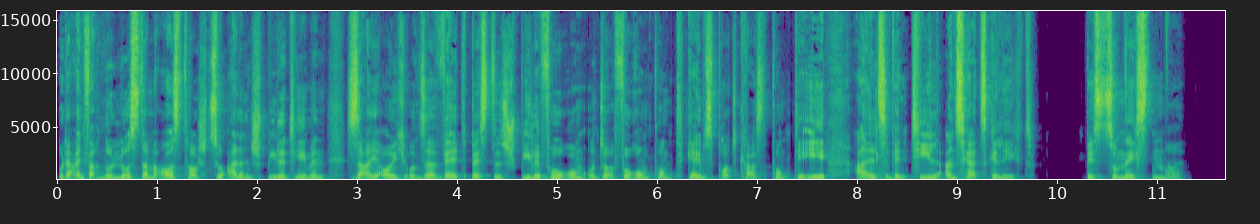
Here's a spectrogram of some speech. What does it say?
oder einfach nur Lust am Austausch zu allen Spielethemen sei euch unser weltbestes Spieleforum unter forum.gamespodcast.de als Ventil ans Herz gelegt. Bis zum nächsten Mal.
